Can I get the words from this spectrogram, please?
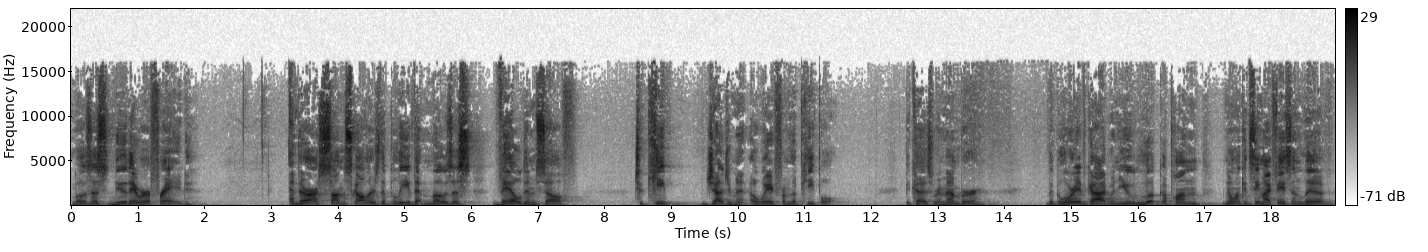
Moses knew they were afraid. And there are some scholars that believe that Moses veiled himself to keep judgment away from the people. Because remember, the glory of God, when you look upon, no one can see my face and live.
